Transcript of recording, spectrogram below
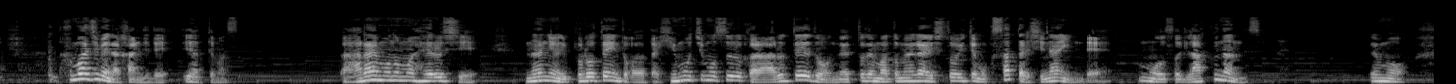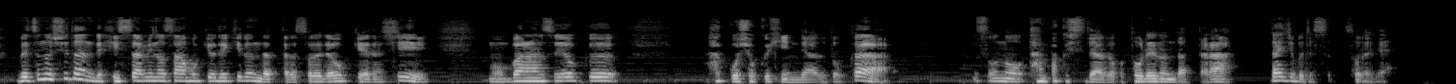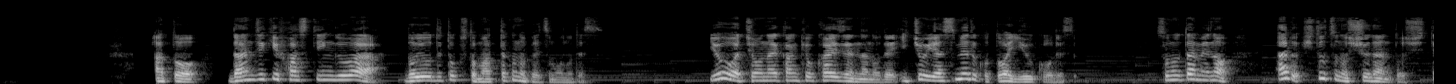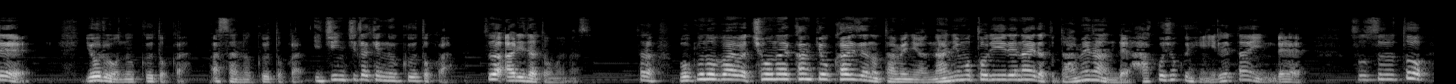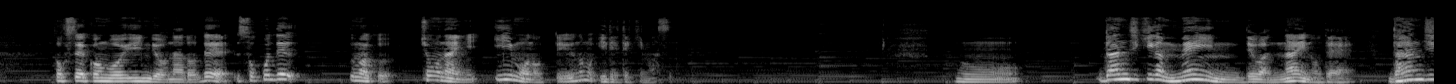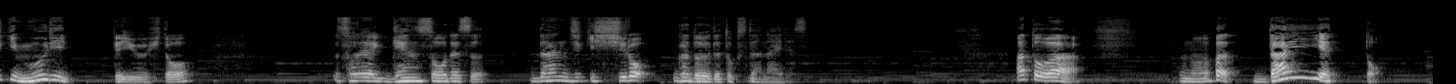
不真面目な感じでやってます。洗い物も減るし、何よりプロテインとかだったら日持ちもするからある程度ネットでまとめ買いしといても腐ったりしないんで、もうそれ楽なんですよね。でも別の手段で必須アミノ酸補給できるんだったらそれで OK だし、もうバランスよく発酵食品であるとか、そのタンパク質であるとか取れるんだったら大丈夫です。それで。あと、断食ファスティングは土曜デトックスと全くの別物です。要は腸内環境改善なので一応休めることは有効です。そのためのある一つの手段として夜を抜くとか朝抜くとか一日だけ抜くとかそれはありだと思います。ただ、僕の場合は腸内環境改善のためには何も取り入れないだとダメなんで、発酵食品入れたいんで、そうすると、特性混合飲料などで、そこでうまく腸内にいいものっていうのも入れてきます。うん断食がメインではないので、断食無理っていう人、それ幻想です。断食しろ。が土曜デトックスではないです。あとは、やっぱダイエット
